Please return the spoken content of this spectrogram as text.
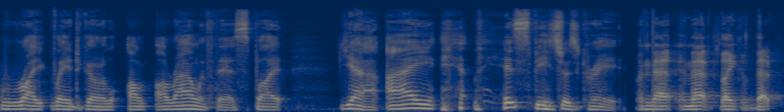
right way to go around with this, but yeah, I his speech was great. And that and that like that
